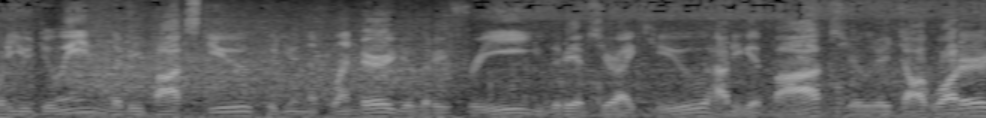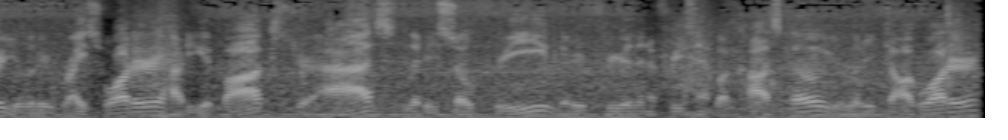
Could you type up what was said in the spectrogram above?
What are you doing? Literally boxed you, put you in the blender, you're literally free, you literally have zero IQ, how do you get boxed? You're literally dog water, you're literally rice water, how do you get boxed? Your ass, literally so free, literally freer than a free sample at Costco, you're literally dog water.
